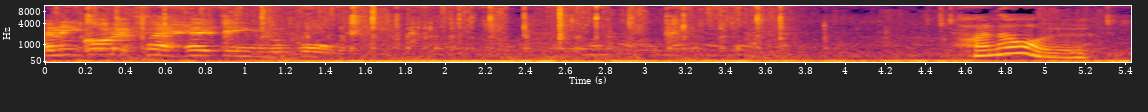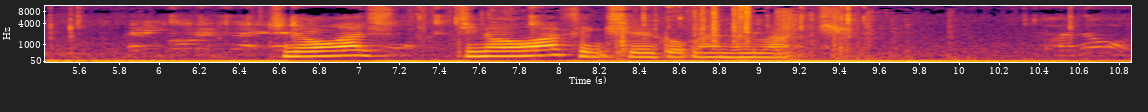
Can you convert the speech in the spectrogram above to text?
And he got it for heading the ball. I know. And he got it for Do you know why? Do you know why I think she got man of the match? I know.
